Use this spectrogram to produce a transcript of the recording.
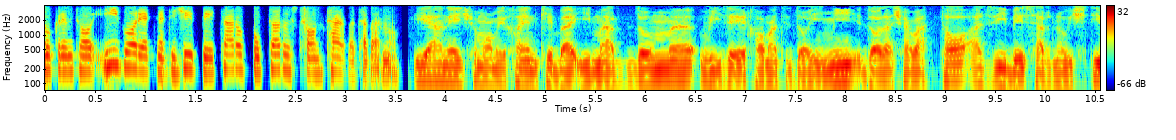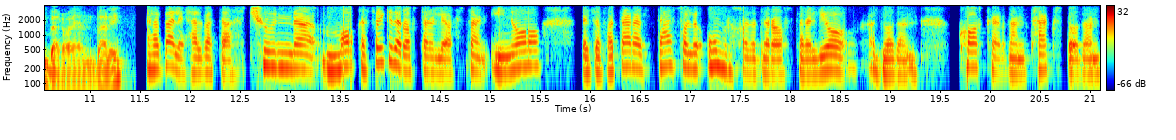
بکنیم تا ای بار یک نتیجه بهتر و خوبتر و سترانتر بده بر ما یعنی شما می‌خواین که به این مردم ویزه اقامت دائمی داده شود تا از این بی سرنوشتی براین بله؟ بله البته چون ما کسایی که در استرالیا هستن اینا اضافه تر از ده سال عمر خود در استرالیا دادن کار کردن tax دادن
